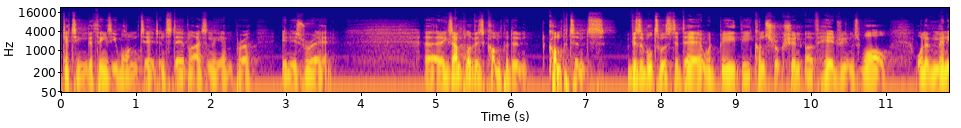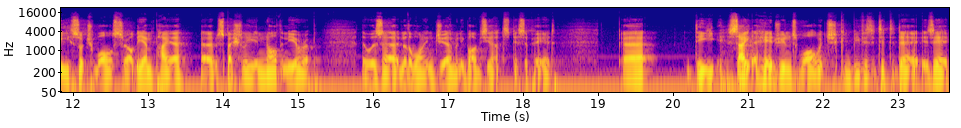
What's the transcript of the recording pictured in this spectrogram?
getting the things he wanted and stabilizing the emperor in his reign. Uh, an example of his competent competence visible to us today would be the construction of Hadrian's Wall, one of many such walls throughout the empire, uh, especially in northern Europe. There was uh, another one in Germany, but obviously that's disappeared. Uh, the site at Hadrian's Wall, which can be visited today, is a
